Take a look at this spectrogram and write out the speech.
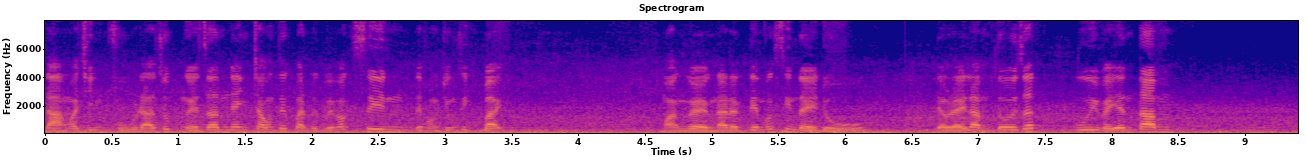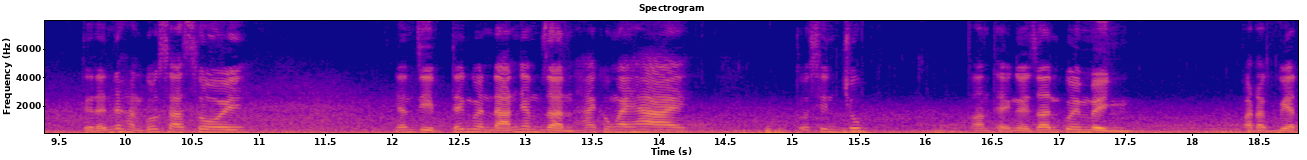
Đảng và chính phủ đã giúp người dân nhanh chóng tiếp cận được với vaccine để phòng chống dịch bệnh. Mọi người cũng đã được tiêm vaccine đầy đủ. Điều đấy làm tôi rất vui và yên tâm. Từ đất nước Hàn Quốc xa xôi, nhân dịp Tết Nguyên đán nhâm dần 2022, tôi xin chúc toàn thể người dân quê mình và đặc biệt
